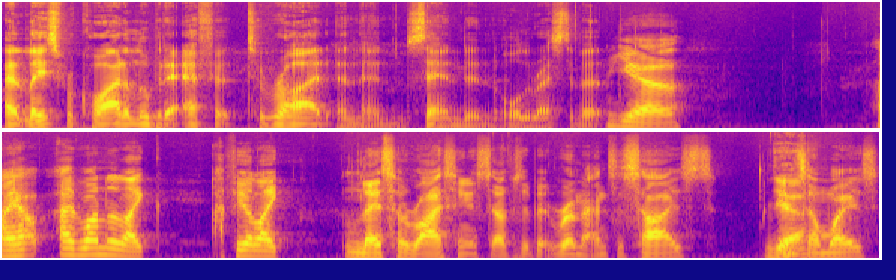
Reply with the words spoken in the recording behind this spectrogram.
at least required a little bit of effort to write and then send and all the rest of it. Yeah. I I wonder like I feel like letter writing and stuff is a bit romanticized Yeah. in some ways.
